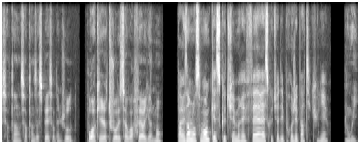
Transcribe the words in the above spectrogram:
certains, certains aspects, certaines choses, pour acquérir toujours des savoir-faire également. Par exemple, en ce moment, qu'est-ce que tu aimerais faire? Est-ce que tu as des projets particuliers? Oui.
